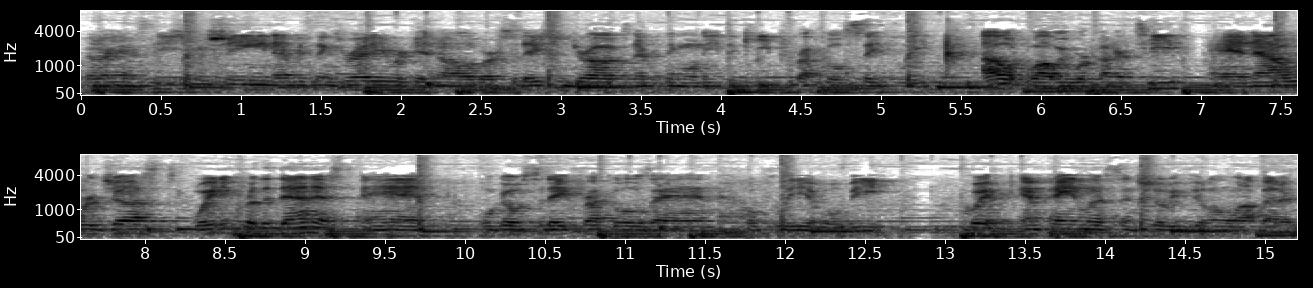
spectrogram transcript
got our anesthesia machine, everything's ready. We're getting all of our sedation drugs and everything we'll need to keep Freckles safely out while we work on her teeth. And now we're just waiting for the dentist and we'll go sedate Freckles and hopefully it will be quick and painless and she'll be feeling a lot better.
